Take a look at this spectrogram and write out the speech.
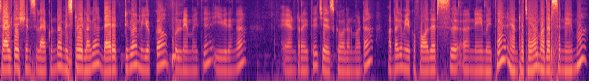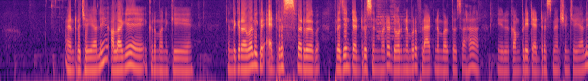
శాలిటేషన్స్ లేకుండా మిస్టరీ లాగా డైరెక్ట్గా మీ యొక్క ఫుల్ నేమ్ అయితే ఈ విధంగా ఎంటర్ అయితే చేసుకోవాలన్నమాట. అట్లాగే మీ యొక్క ఫాదర్స్ నేమ్ uh, అయితే ఎంటర్ చేయాలి. మదర్స్ నేమ్ ఎంటర్ చేయాలి. అలాగే ఇక్కడ మనకి కిందకి రావాలి. ఇక్కడ అడ్రస్ ఫర్ ప్రజెంట్ అడ్రస్ అనమాట డోర్ నెంబర్ ఫ్లాట్ నెంబర్తో సహా మీరు కంప్లీట్ అడ్రస్ మెన్షన్ చేయాలి.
